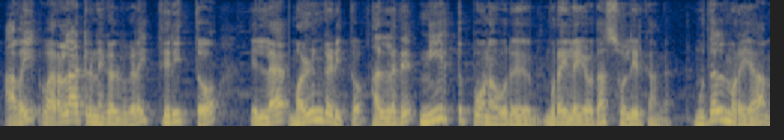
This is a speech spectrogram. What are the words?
அவை வரலாற்று நிகழ்வுகளை திரித்தோ இல்லை மழுங்கடித்தோ அல்லது நீர்த்து போன ஒரு முறையிலையோ தான் சொல்லியிருக்காங்க. முதல் முறையாக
